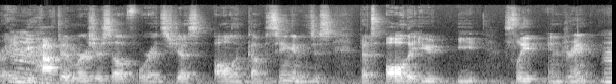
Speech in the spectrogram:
right? You Mm. have to immerse yourself where it's just all encompassing and it's just that's all that you eat, sleep, and drink and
